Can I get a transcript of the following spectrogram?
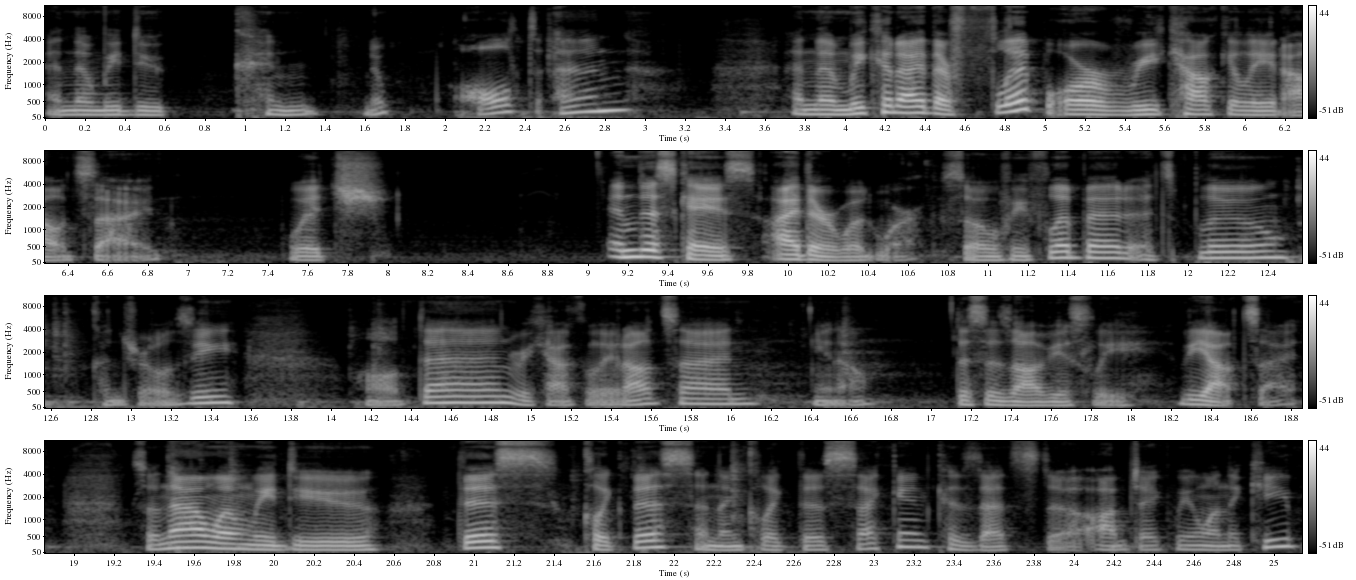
and then we do con nope, Alt N, and then we could either flip or recalculate outside, which in this case, either would work. So if we flip it, it's blue, Control Z, Alt N, recalculate outside, you know, this is obviously the outside. So now when we do this, click this, and then click this second, because that's the object we want to keep,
